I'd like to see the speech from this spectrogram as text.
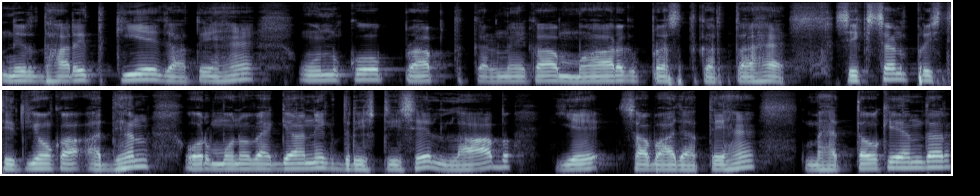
निर्धारित किए जाते हैं, उनको प्राप्त करने का मार्ग प्रस्तुत करता है। शिक्षण परिस्थितियों का अध्ययन और मनोवैज्ञानिक दृष्टि से लाभ ये सब आ जाते हैं महत्व के अंदर।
